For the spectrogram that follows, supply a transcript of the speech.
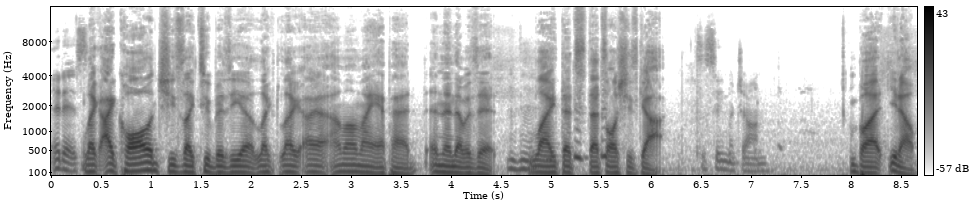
It is. Like I call and she's like too busy. Uh, like like I, I'm on my iPad, and then that was it. Like that's that's all she's got. it's the same with John. But you know,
